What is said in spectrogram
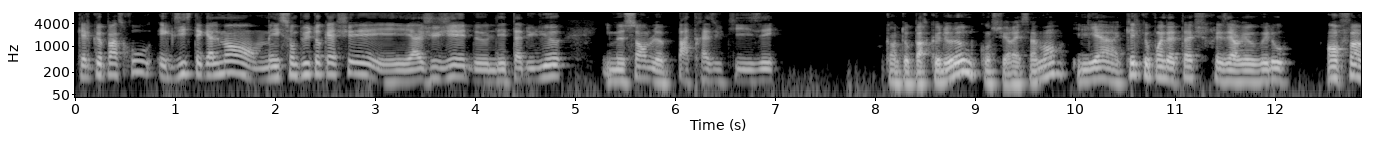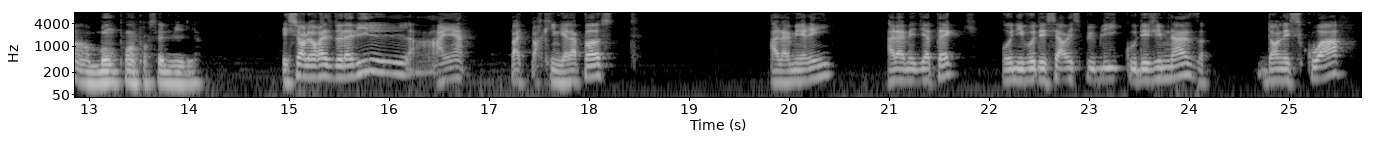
quelques pince-roues existent également, mais ils sont plutôt cachés et à juger de l'état du lieu, ils me semblent pas très utilisés. Quant au parc de l'Aune, conçu récemment, il y a quelques points d'attache réservés aux vélos. Enfin un bon point pour cette ville. Et sur le reste de la ville, rien. Pas de parking à la poste, à la mairie, à la médiathèque, au niveau des services publics ou des gymnases, dans les squares,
